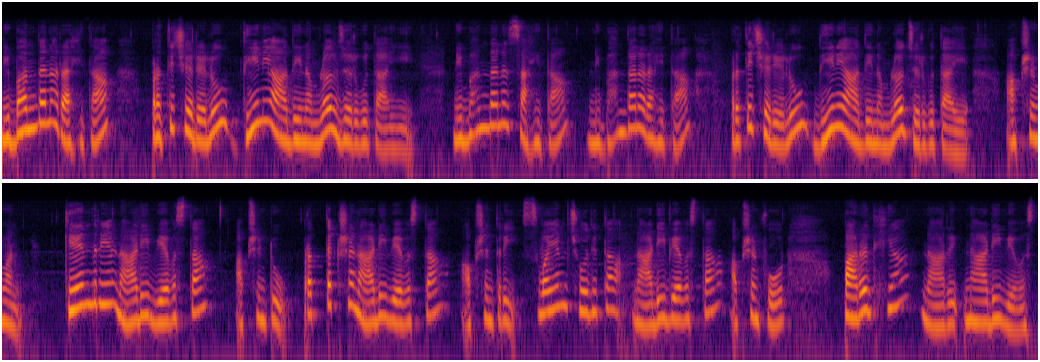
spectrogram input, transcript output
నిబంధన రహిత ప్రతిచర్యలు దీని ఆధీనంలో జరుగుతాయి. నిబంధన సహిత నిబంధన రహిత ప్రతిచర్యలు దీని ఆధీనంలో జరుగుతాయి. ఆప్షన్ వన్ కేంద్రీయ నాడీ వ్యవస్థ. ఆప్షన్ టూ ప్రత్యక్ష నాడీ వ్యవస్థ. ఆప్షన్ త్రీ స్వయం చోదిత నాడీ వ్యవస్థ. ఆప్షన్ ఫోర్ పరధీయ నారీ నాడీ వ్యవస్థ.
